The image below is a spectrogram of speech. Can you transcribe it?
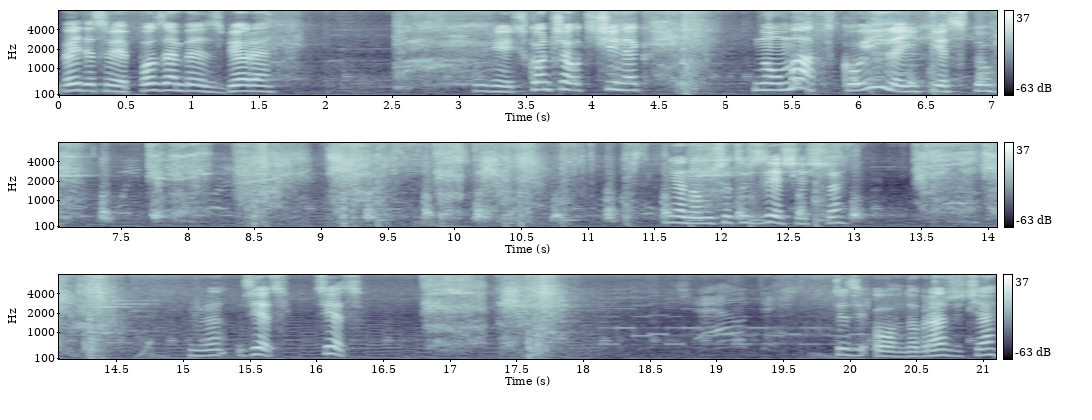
Wejdę sobie po zęby, zbiorę. Później skończę odcinek. No matko, ile ich jest tu? Nie no, muszę coś zjeść jeszcze. Dobra, zjedz, zjedz. Ty zje... O, dobra, życie.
